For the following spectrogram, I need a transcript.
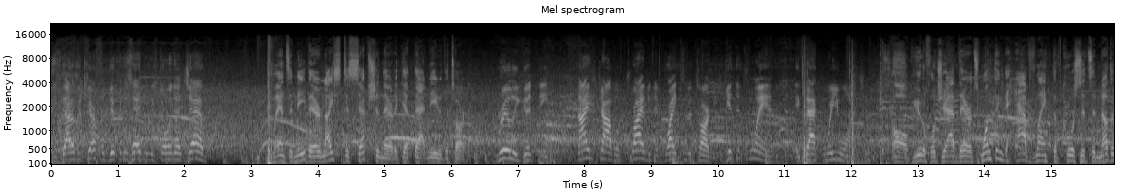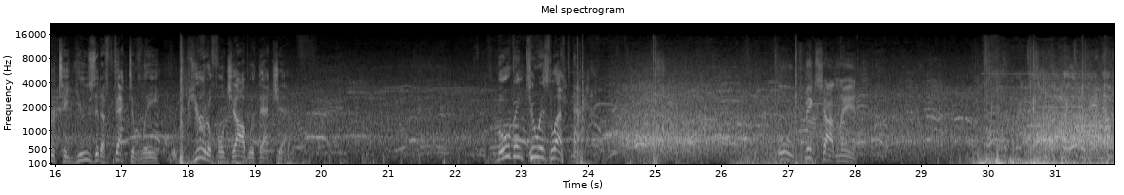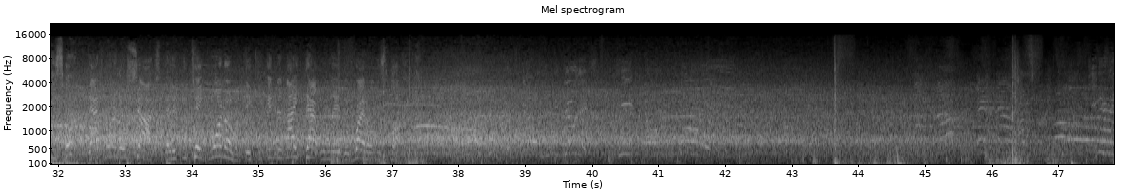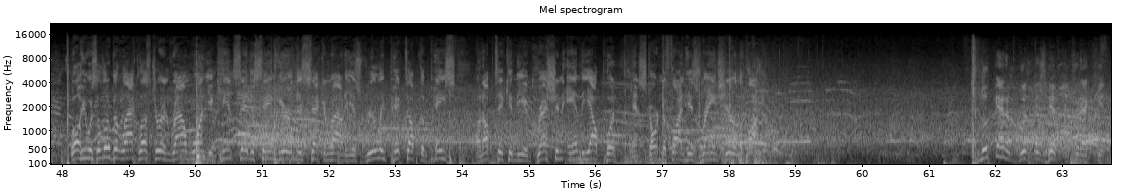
He's got to be careful dipping his head when he's throwing that jab. Lands a knee there. Nice deception there to get that knee to the target. Really good knee. Nice job of driving it right to the target, getting it to land exactly where you want it to. Oh, beautiful jab there. It's one thing to have length. Of course, it's another to use it effectively. Beautiful job with that jab. Moving to his left now. Ooh, big shot lands. now he's hurt. That's one of those shots that if you take one of them, if you in the night, that one landed right on the spot. Well, he was a little bit lackluster in round one. You can't say the same here in this second round. He has really picked up the pace, an uptick in the aggression and the output, and starting to find his range here in the pocket. Look at him whip his hip into that kick.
